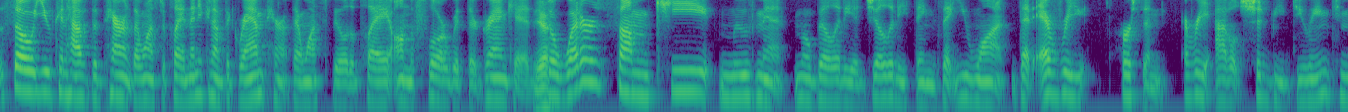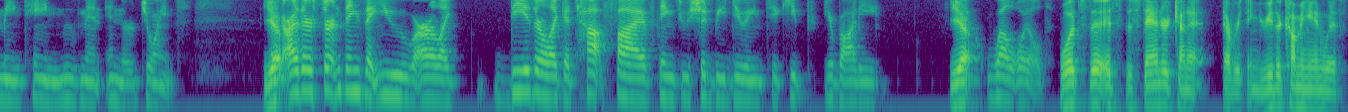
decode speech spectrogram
so you can have the parent that wants to play and then you can have the grandparent that wants to be able to play on the floor with their grandkids Yeah. so what are some key movement mobility agility things that you want that every person every adult should be doing to maintain movement in their joints Yeah. Like, are there certain things that you are like these are like a top five things you should be doing to keep your body Yeah. well oiled Well, it's the it's the standard kind of everything. You're either coming in with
